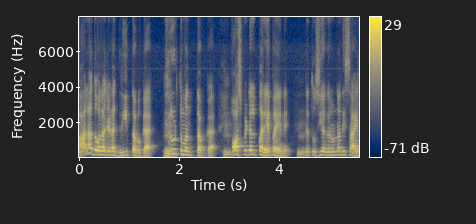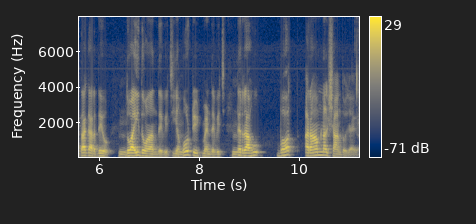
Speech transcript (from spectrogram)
ਆਲਾ ਦੁਆਲਾ ਜਿਹੜਾ ਗਰੀਬ ਤਬਕਾ ਹੈ ਜ਼ਰੂਰਤਮੰਦ ਤਬਕਾ ਹੈ ਹਸਪੀਟਲ ਭਰੇ ਪਏ ਨੇ ਤੇ ਤੁਸੀਂ ਅਗਰ ਉਹਨਾਂ ਦੀ ਸਹਾਇਤਾ ਕਰਦੇ ਹੋ ਦਵਾਈ ਦਵਾਨ ਦੇ ਵਿੱਚ ਜਾਂ ਹੋਰ ਟ੍ਰੀਟਮੈਂਟ ਦੇ ਵਿੱਚ ਤੇ ਰਾਹੂ ਬਹੁਤ ਆਰਾਮ ਨਾਲ ਸ਼ਾਂਤ ਹੋ ਜਾਏਗਾ।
